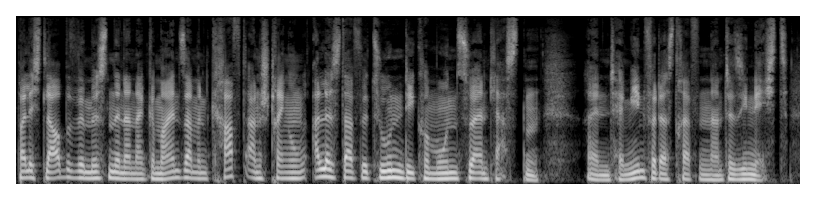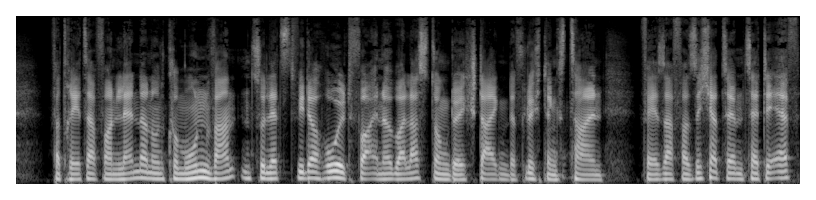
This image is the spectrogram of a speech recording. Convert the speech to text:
weil ich glaube, wir müssen in einer gemeinsamen Kraftanstrengung alles dafür tun, die Kommunen zu entlasten. Einen Termin für das Treffen nannte sie nicht. Vertreter von Ländern und Kommunen warnten zuletzt wiederholt vor einer Überlastung durch steigende Flüchtlingszahlen. Faeser versicherte im ZDF,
